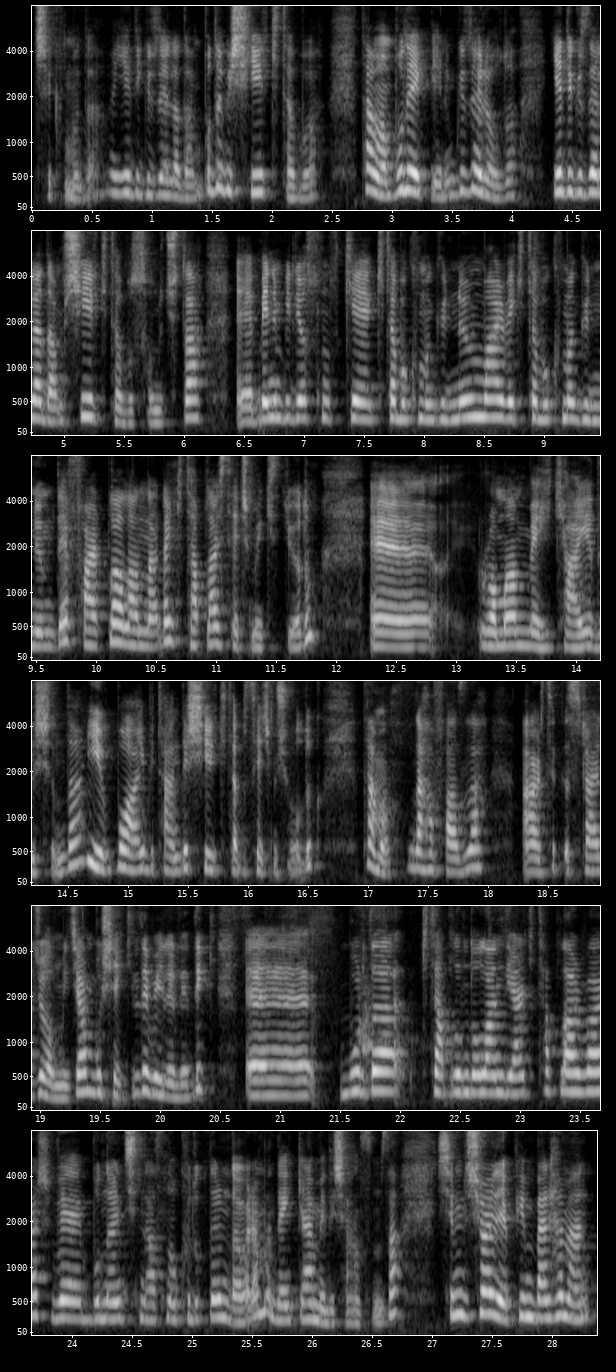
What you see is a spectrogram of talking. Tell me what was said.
çıkmadı. Yedi Güzel Adam. Bu da bir şiir kitabı. Tamam bunu ekleyelim. Güzel oldu. Yedi Güzel Adam şiir kitabı sonuçta. Ee, benim biliyorsunuz ki kitap okuma günlüğüm var ve kitap okuma günlüğümde farklı alanlardan kitaplar seçmek istiyordum. Ee, roman ve hikaye dışında iyi bu ay bir tane de şiir kitabı seçmiş olduk. Tamam daha fazla artık ısrarcı olmayacağım. Bu şekilde belirledik. Ee, burada kitaplığımda olan diğer kitaplar var ve bunların içinde aslında okuduklarım da var ama denk gelmedi şansımıza. Şimdi şöyle yapayım ben hemen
